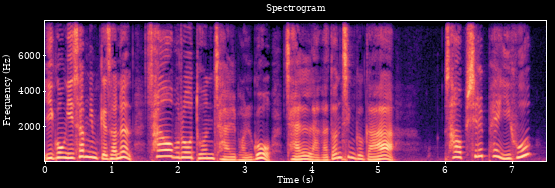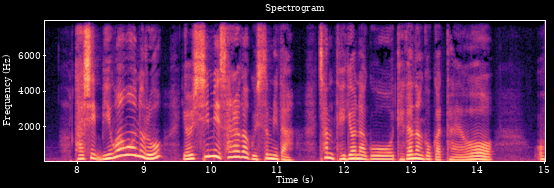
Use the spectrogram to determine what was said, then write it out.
2023님께서는 사업으로 돈 잘 벌고 잘 나가던 친구가 사업 실패 이후 다시 미화원으로 열심히 살아가고 있습니다. 참 대견하고 대단한 것 같아요. 오,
